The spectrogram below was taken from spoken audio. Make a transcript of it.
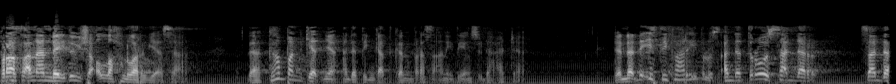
Perasaan anda itu insya Allah luar biasa. Dan kapan kiatnya anda tingkatkan perasaan itu yang sudah ada. Dan ada istighfari terus. Anda terus sadar. Sadar.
